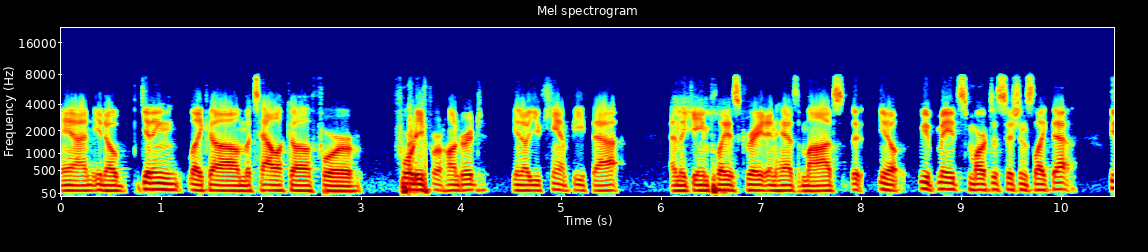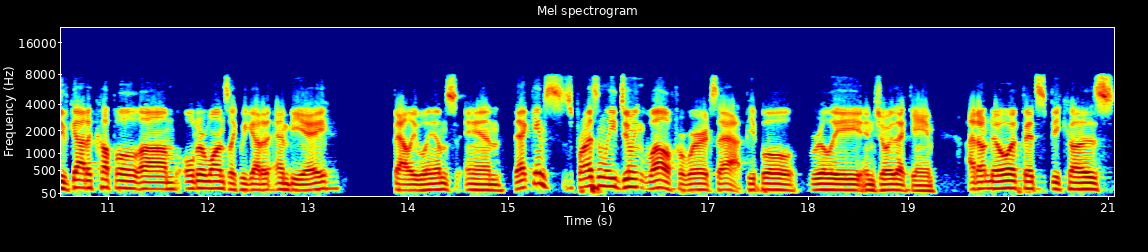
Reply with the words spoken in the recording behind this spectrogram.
and you know, getting like uh, Metallica for forty four hundred, you know, you can't beat that. And the gameplay is great and has mods. That you know, we've made smart decisions like that. We've got a couple um, older ones, like we got an NBA, Bally Williams, and that game's surprisingly doing well for where it's at. People really enjoy that game. I don't know if it's because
